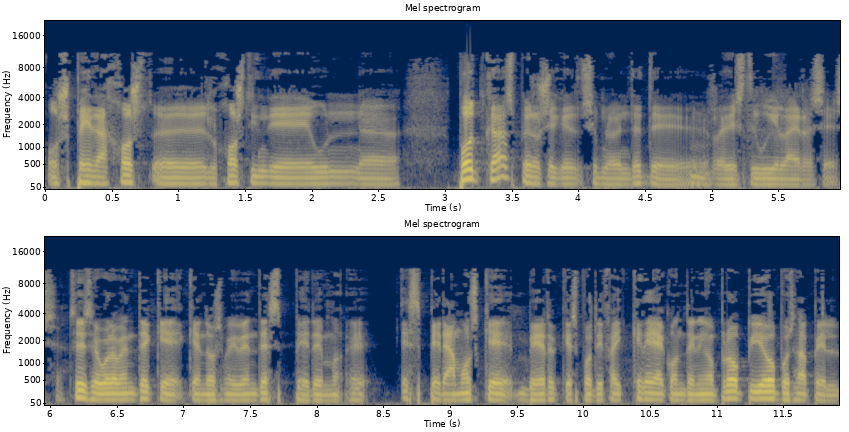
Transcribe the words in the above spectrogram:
hospeda host- el hosting de un podcast, pero sí que simplemente te redistribuye la RSS. Sí, seguramente que, que en 2020 esperemos, eh, esperamos que ver que Spotify crea contenido propio, pues Apple,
